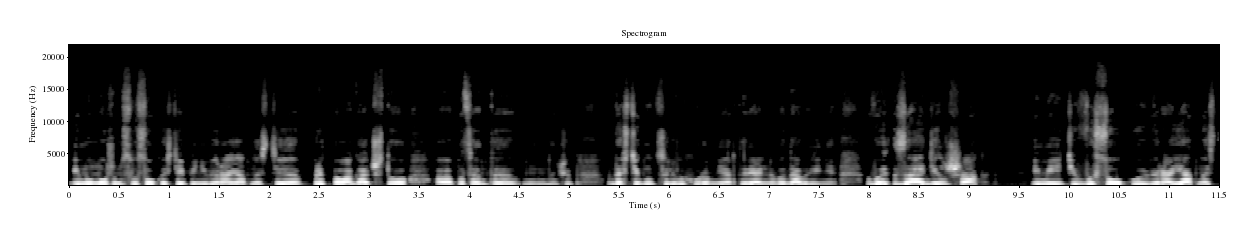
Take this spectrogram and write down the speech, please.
и мы можем с высокой степенью вероятности предполагать, что а, пациенты значит, достигнут целевых уровней артериального давления. Вы за один шаг имеете высокую вероятность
